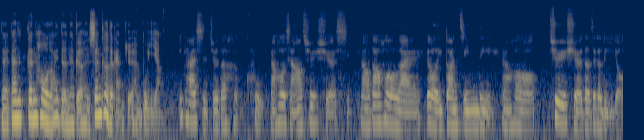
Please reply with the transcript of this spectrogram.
对。但是跟后来的那个很深刻的感觉很不一样。一开始觉得很酷，然后想要去学习，然后到后来又有一段经历，然后。去学的这个理由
